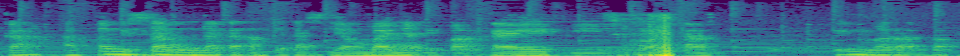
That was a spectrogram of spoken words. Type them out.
kah atau bisa menggunakan aplikasi yang banyak dipakai di sekolah sekarang Premiere atau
